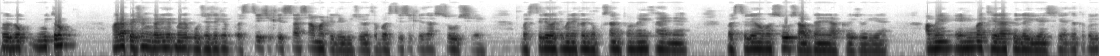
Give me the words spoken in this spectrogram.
તો મિત્રો, મારા પેશન્ટ ઘણી વખત મને પૂછે છે કે બસ્તી ચિકિત્સા શા માટે લેવી જોઈએ? તો બસ્તી ચિકિત્સા શું છે? બસ્તી લેવાથી મને કંઈ નુકસાન તો નહીં થાય ને. બસ્તી લેવામાં શું સાવધાની રાખવી જોઈએ? અમે એનીમાં થેરાપી લઈએ છીએ, અથવા તો પેલી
